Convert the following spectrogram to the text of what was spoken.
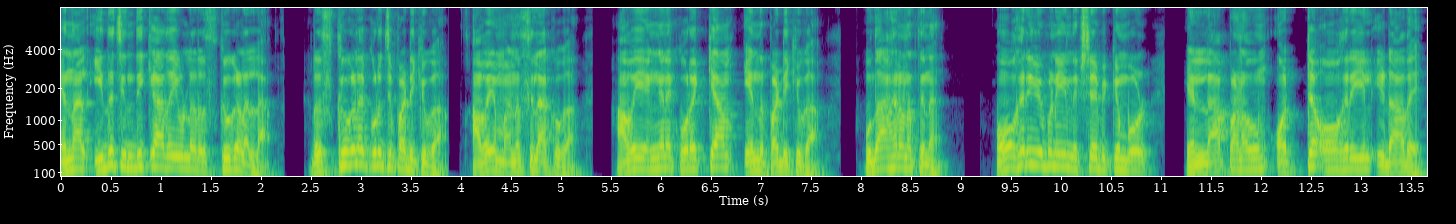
എന്നാൽ ഇത് ചിന്തിക്കാതെയുള്ള റിസ്കുകളല്ല. റിസ്കുകളെക്കുറിച്ച് പഠിക്കുക അവയെ മനസ്സിലാക്കുക അവയെ എങ്ങനെ കുറയ്ക്കാം എന്ന് പഠിക്കുക. ഉദാഹരണത്തിന് ഓഹരി വിപണിയിൽ നിക്ഷേപിക്കുമ്പോൾ എല്ലാ പണവും ഒറ്റ ഓഹരിയിൽ ഇടാതെ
